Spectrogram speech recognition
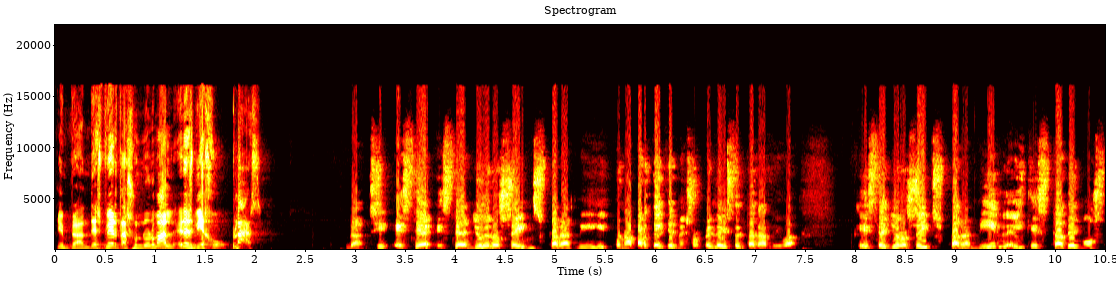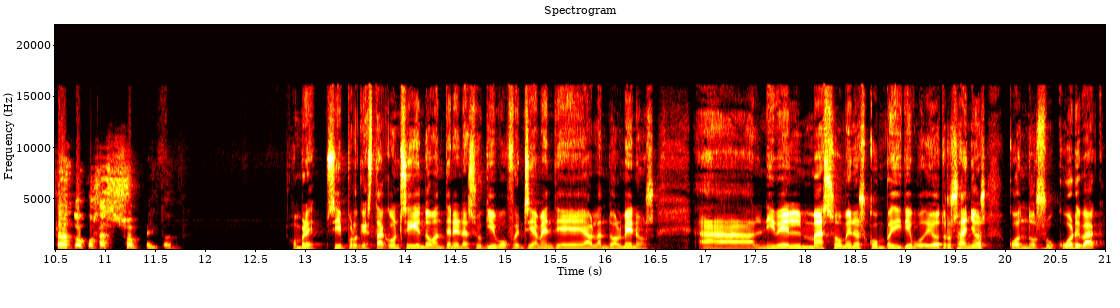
En plan, despiertas un normal, eres viejo, ¡plas! Sí, este, este año de los Saints, para mí, bueno, aparte de que me sorprende que estén tan arriba, este año de los Saints, para mí, el que está demostrando cosas son Peyton. Hombre, sí, porque está consiguiendo mantener a su equipo, ofensivamente hablando al menos, al nivel más o menos competitivo de otros años, cuando su quarterback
